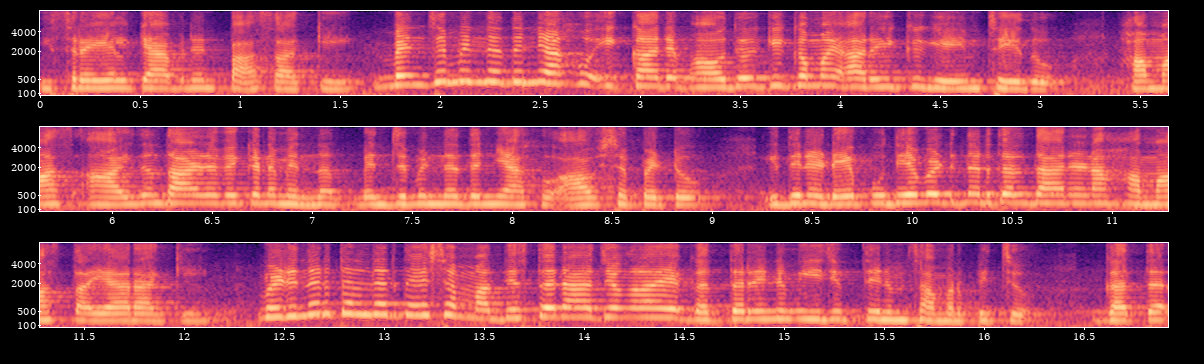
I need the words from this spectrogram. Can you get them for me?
ഇസ്രയേൽ ക്യാബിനറ്റ് പാസാക്കി. ബെഞ്ചമിൻ നെതന്യാഹു ഇക്കാര്യം ഔദ്യോഗികമായി അറിയിക്കുകയും ചെയ്തു. ഹമാസ് ആയുധം താഴെ വെക്കണമെന്ന് ബെഞ്ചമിൻ നെതന്യാഹു ആവശ്യപ്പെട്ടു. ഇതിനിടെ പുതിയ വെടിനിർത്തൽ ധാരണ ഹമാസ് തയ്യാറാക്കി. വെടിനിർത്തൽ നിർദ്ദേശം മധ്യസ്ഥ രാജ്യങ്ങളായ ഖത്തറിനും ഈജിപ്തിനും സമർപ്പിച്ചു. ഖത്തർ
